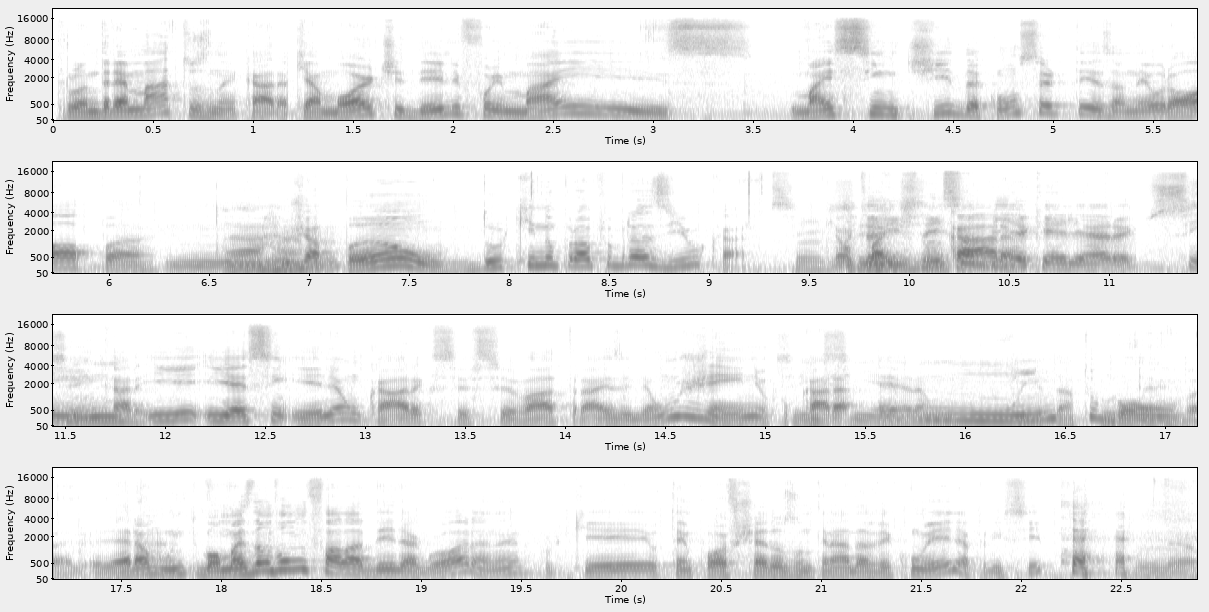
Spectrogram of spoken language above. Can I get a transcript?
pro André Matos, né, cara? Que a morte dele foi mais mais sentida, com certeza, na Europa, no. Japão, do que no próprio Brasil, cara. Sim. Que é o Muita país gente do nem cara. sabia quem ele era. Sim, Sim. cara. E, e assim, ele é um cara que se você vai atrás, ele é um gênio. Sim, o cara sim, é era um filho da muito puta, bom, velho. Ele era muito bom. Mas não vamos falar dele agora, né? Porque o Temple of Shadows não tem nada a ver com ele, a princípio. Não.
